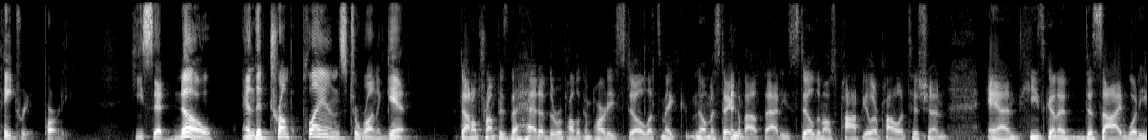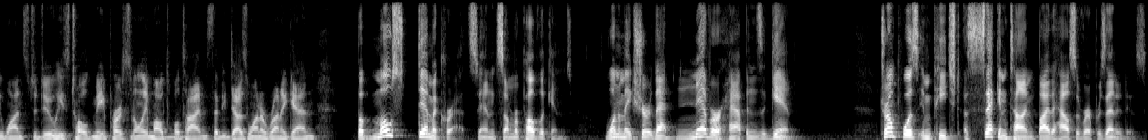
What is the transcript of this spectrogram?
Patriot Party. He said no, and that Trump plans to run again. Donald Trump is the head of the Republican Party still. Let's make no mistake and, about that. He's still the most popular politician, and he's going to decide what he wants to do. He's told me personally multiple times that he does want to run again. But most Democrats and some Republicans want to make sure that never happens again. Trump was impeached a second time by the House of Representatives.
